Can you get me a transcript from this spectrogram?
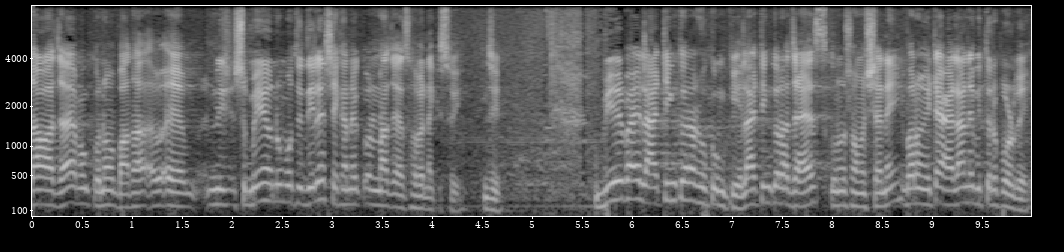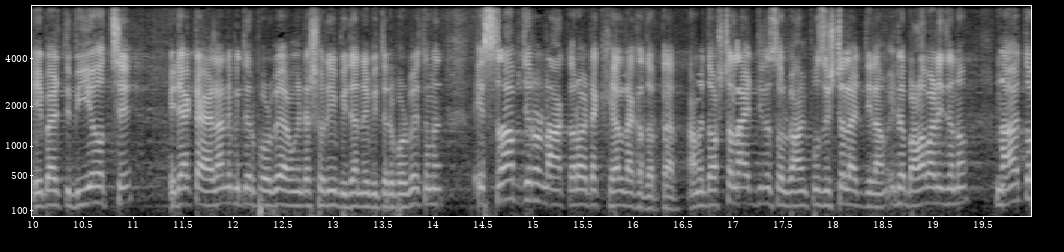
যাওয়া যায় এবং কোনো বাধা মেয়ে অনুমতি দিলে সেখানে কোনো না নাজায়জ হবে না কিছুই। জি। বিয়ের বাড়ি লাইটিং করার হুকুম কি? লাইটিং করা জায়েজ, কোনো সমস্যা নেই। বরং এটা এলানের ভিতরে পড়বে। এই বাড়িতে বিয়ে হচ্ছে, এটা একটা এলানের ভিতরে পড়বে এবং এটা শরীর বিধানের ভিতরে পড়বে। তুমি ইসরাফ যেন না করো, এটা খেয়াল রাখা দরকার। আমি দশটা লাইট দিলে চলবে, আমি পঁচিশটা লাইট দিলাম। এটা বাড়াবাড়ি যেন না হয়তো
